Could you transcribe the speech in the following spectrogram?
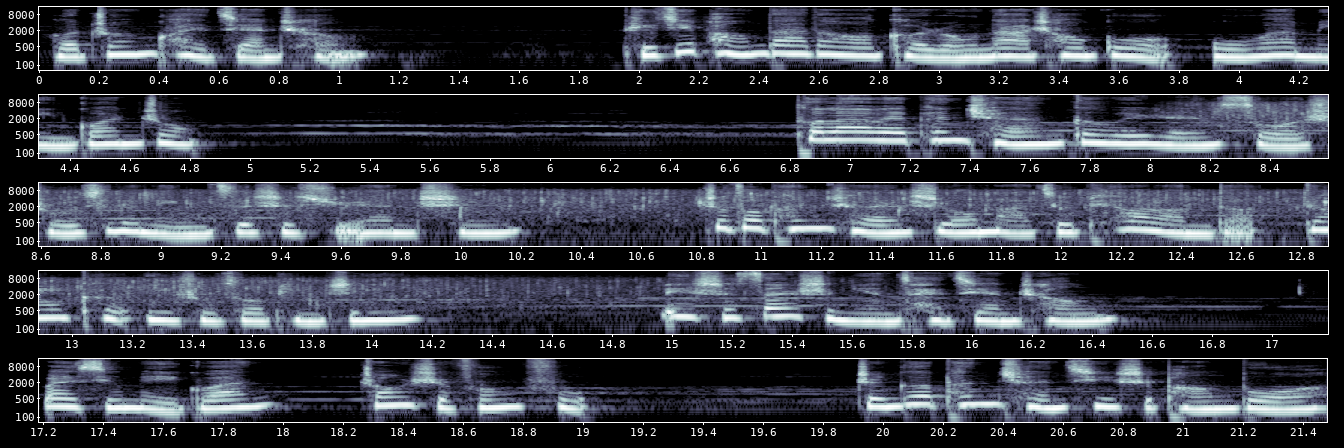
和砖块建成。体积庞大到可容纳超过五万名观众。特拉维喷泉更为人所熟悉的名字是许愿池，这座喷泉是罗马最漂亮的雕刻艺术作品之一，历时三十年才建成，外形美观，装饰丰富，整个喷泉气势磅礴，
